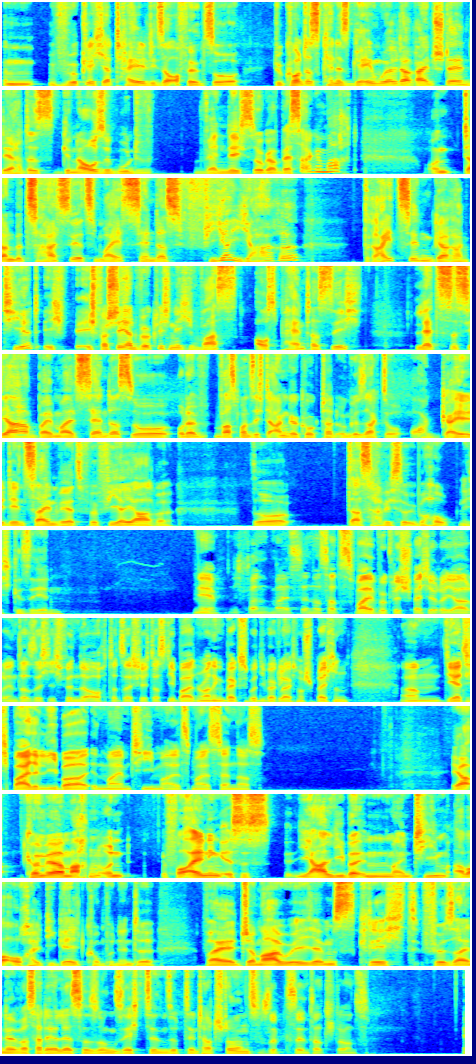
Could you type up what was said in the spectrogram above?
ein wirklicher Teil dieser Offense. So, du konntest Kenneth Gamewell da reinstellen, der hat es genauso gut, wenn nicht sogar besser gemacht. Und dann bezahlst du jetzt Miles Sanders vier Jahre, 13 garantiert. Ich, ich verstehe halt wirklich nicht, was aus Panthers Sicht letztes Jahr bei Miles Sanders so, oder was man sich da angeguckt hat und gesagt so, oh geil, den signen wir jetzt für vier Jahre. So, das habe ich so überhaupt nicht gesehen. Nee, ich fand, Miles Sanders hat zwei wirklich schwächere Jahre hinter sich. Ich finde auch tatsächlich, dass die beiden Running Backs, über die wir gleich noch sprechen, ähm, die hätte ich beide lieber in meinem Team als Miles Sanders. Ja, können wir ja machen. Und vor allen Dingen ist es ja lieber in meinem Team, aber auch halt die Geldkomponente. Weil Jamal Williams kriegt für seine, was hat er letzte Saison, 16, 17 Touchdowns? 17 Touchdowns.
